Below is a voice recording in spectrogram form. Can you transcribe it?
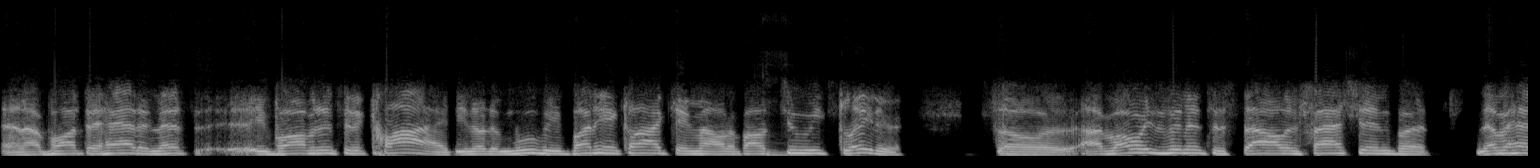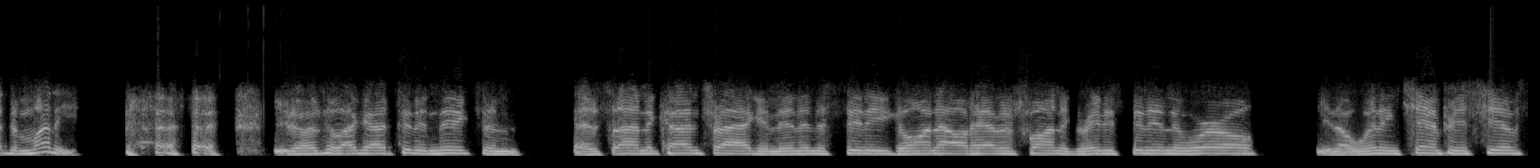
And I bought the hat and that's evolved into the Clyde. You know, the movie Bonnie and Clyde came out about mm-hmm. two weeks later. So I've always been into style and fashion, but never had the money. you know, until I got to the Knicks and and signed the contract and then in the city going out having fun, the greatest city in the world, you know, winning championships,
